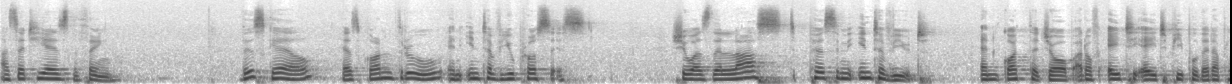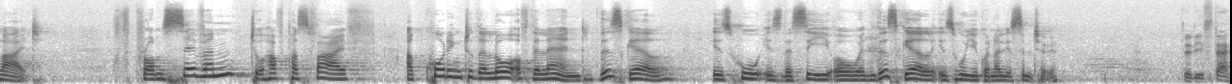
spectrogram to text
I said, Here's the thing this girl has gone through an interview process. She was the last person interviewed and got the job out of 88 people that applied. From seven to half past five, according to the law of the land, this girl is who is the CEO, and this girl is who you're going to listen to. Did he stay?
